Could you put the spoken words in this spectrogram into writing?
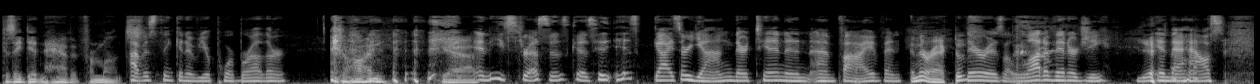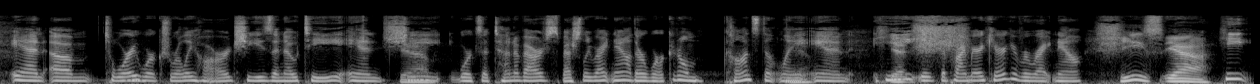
because they didn't have it for months. I was thinking of your poor brother. John, yeah, and, he stresses because his, his guys are young. They're 10 and um, 5. And and they're active. there is a lot of energy Yeah. in the house. And um, Tori works really hard. She's an OT and she works a ton of hours, especially right now. They're working on constantly. And he Yeah, is the primary caregiver right now. She's yeah. He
